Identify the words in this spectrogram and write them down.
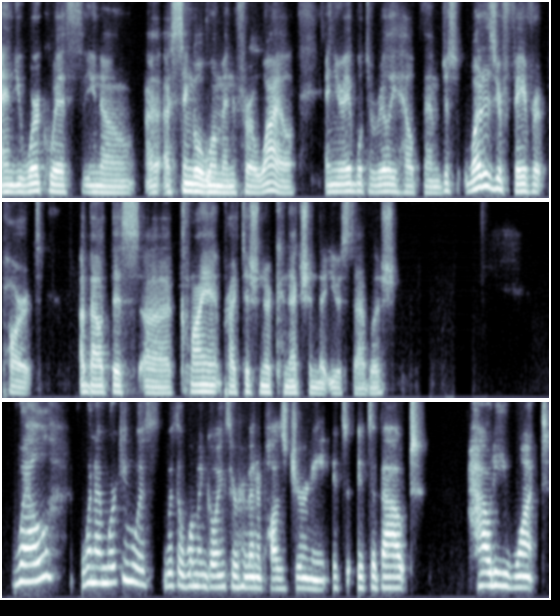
and you work with you know a, a, single woman for a while and you're able to really help them. Just what is your favorite part about this uh, client practitioner connection that you establish? Well when I'm working with with a woman going through her menopause journey, it's it's about how do you want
